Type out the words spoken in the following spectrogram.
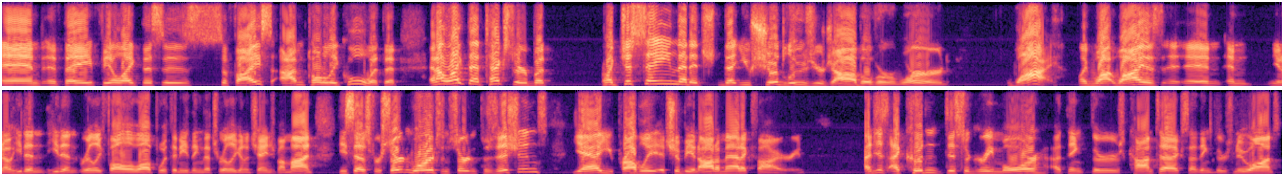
And if they feel like this is suffice, I'm totally cool with it. And I like that texture but like just saying that it sh- that you should lose your job over a word, why? Like why why is and and you know he didn't he didn't really follow up with anything that's really going to change my mind. He says for certain words and certain positions, yeah, you probably it should be an automatic firing. I just I couldn't disagree more. I think there's context. I think there's nuance.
